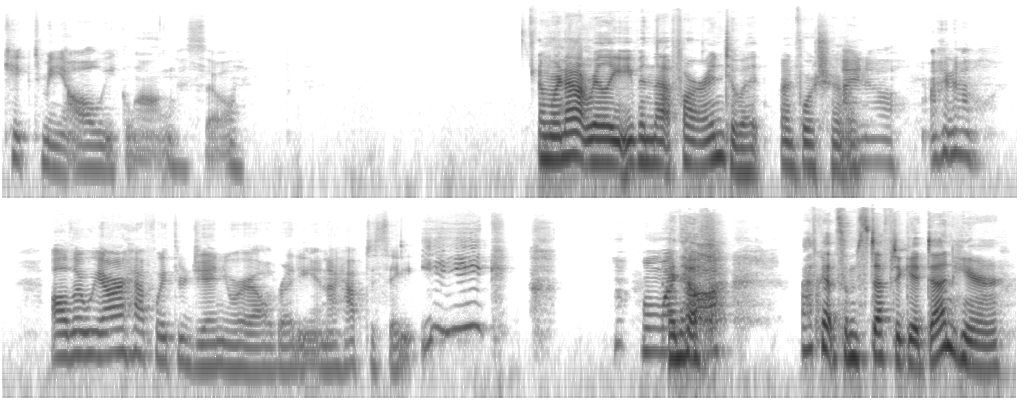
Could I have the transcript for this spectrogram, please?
kicked me all week long so and we're not really even that far into it unfortunately i know i know although we are halfway through january already and i have to say eek oh my I know. god i've got some stuff to get done here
